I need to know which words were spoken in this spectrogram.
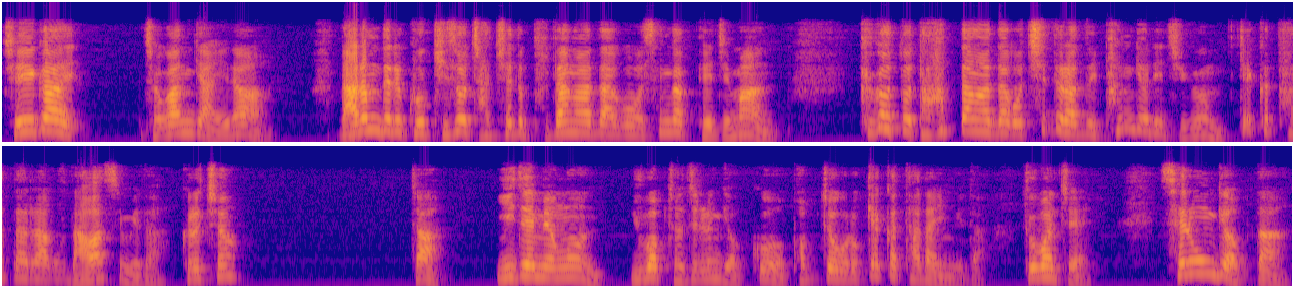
제가 저거 한 게 아니라 나름대로 그 기소 자체도 부당하다고 생각되지만 그것도 다 합당하다고 치더라도 이 판결이 지금 깨끗하다라고 나왔습니다. 그렇죠? 자, 이재명은 유법 저지른 게 없고 법적으로 깨끗하다입니다. 두 번째, 새로운 게 없다.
